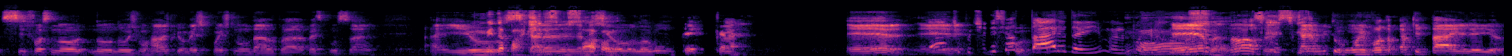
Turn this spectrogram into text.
se fosse no, no, no último round, que o match point não dava pra, pra expulsar, né? Aí No meio da os partida expulsava? logo um TK. Era, É, era. tipo, tira esse Pô. otário daí, mano. pô. É, mano, nossa, esse cara é muito ruim, volta pra quitar ele aí, ó.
